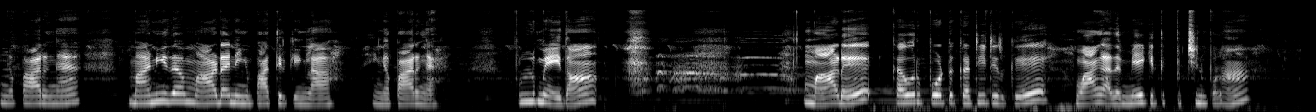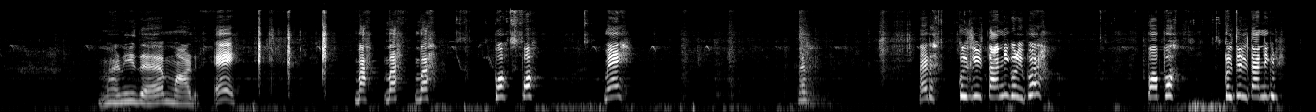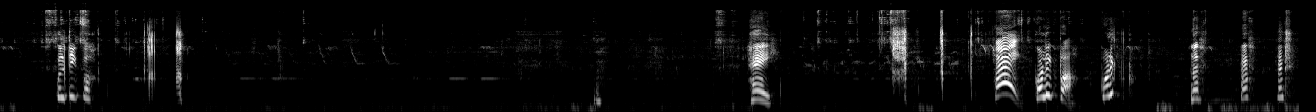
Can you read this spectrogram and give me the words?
இங்கே பாருங்கள் மனித மாடை நீங்கள் பார்த்துருக்கீங்களா? இங்கே பாருங்கள் புல் தான் மாடு கவுரு போட்டு கட்டிகிட்டு இருக்கு. வாங்க அதை மேய்க்கிறதுக்கு பிடிச்சின்னு போகலாம் மனித மாடு. ஏய்! பா பா பா போ போ. மேய். நடு. நடு. தண்ணி குடி போ. போ போ. தண்ணி குடி. குளிச்சிக்கு போ. ஹேய் ஹேய் குளிக்கு போ குளிக்கு நடு நடு நடு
